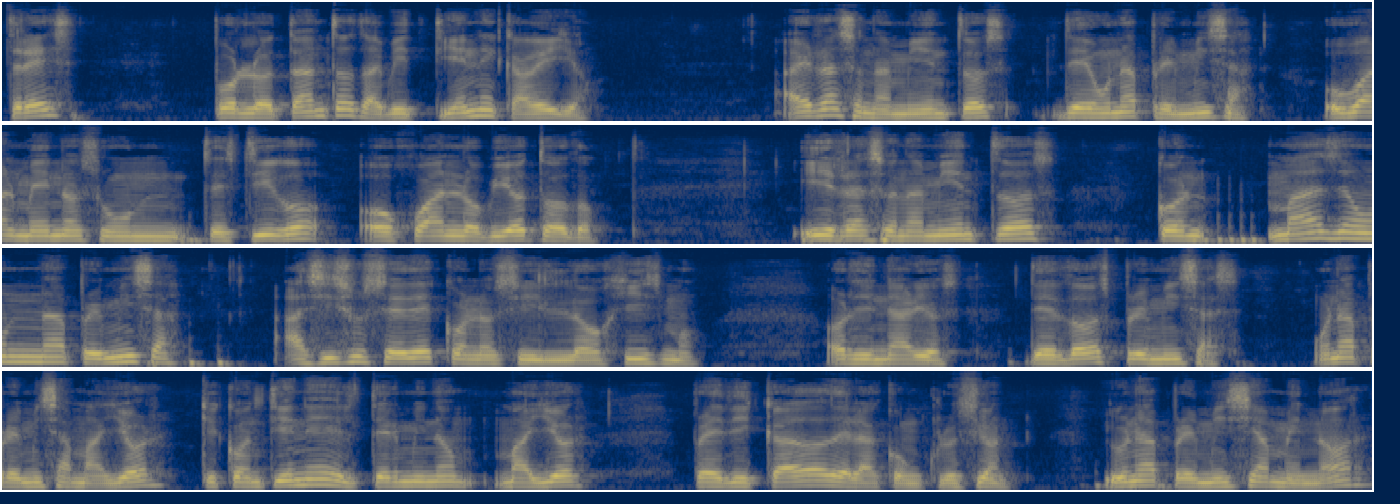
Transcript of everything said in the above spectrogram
3. Por lo tanto, David tiene cabello. Hay razonamientos de una premisa. Hubo al menos un testigo o Juan lo vio todo. Y razonamientos con más de una premisa. Así sucede con los silogismos ordinarios de dos premisas. Una premisa mayor que contiene el término mayor predicado de la conclusión y una premisa menor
